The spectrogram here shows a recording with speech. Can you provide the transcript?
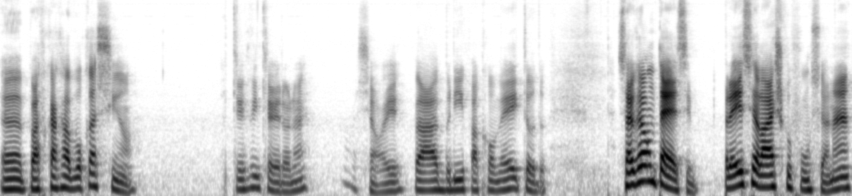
uh, pra ficar com a boca assim, ó. O tempo inteiro, né? Assim, ó, pra abrir, pra comer e tudo. Só que o que acontece? Pra esse elástico funcionar,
